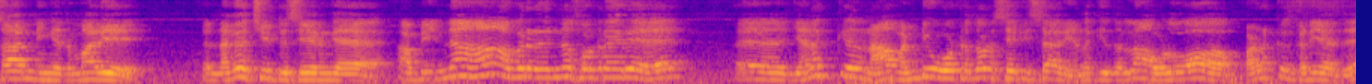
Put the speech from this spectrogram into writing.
சார் நீங்கள் இந்த மாதிரி நகைச்சீட்டு சேருங்க. அப்படின்னா அவர் என்ன சொல்கிறாரு எனக்கு நான் வண்டி ஓட்டுறதோட சரி சார். எனக்கு இதெல்லாம் அவ்வளோவா பழக்கம் கிடையாது.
